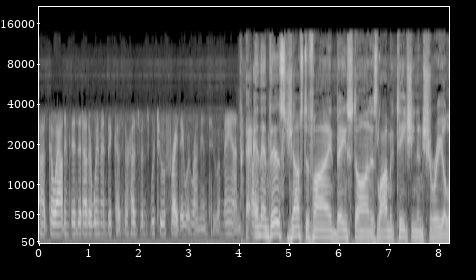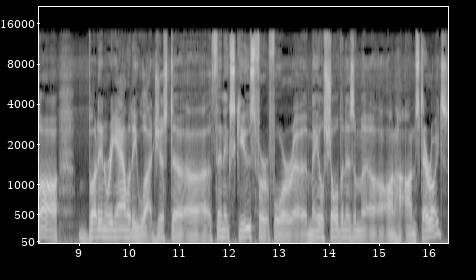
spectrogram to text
uh, go out and visit other women because their husbands were too afraid they would run into a man. And then this justified based on Islamic teaching and Sharia law, but in reality, what? Just a, a thin excuse for for uh, male chauvinism uh, on on steroids?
